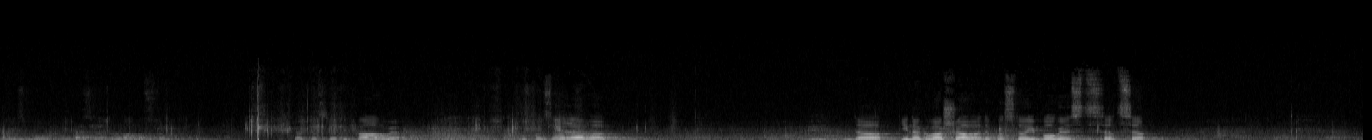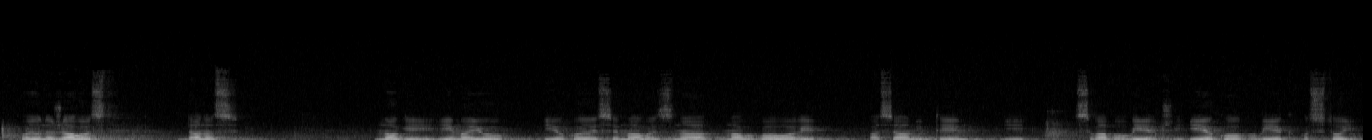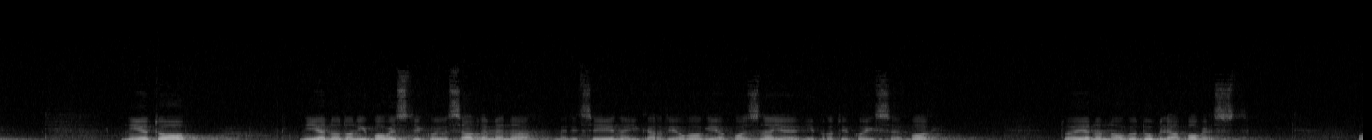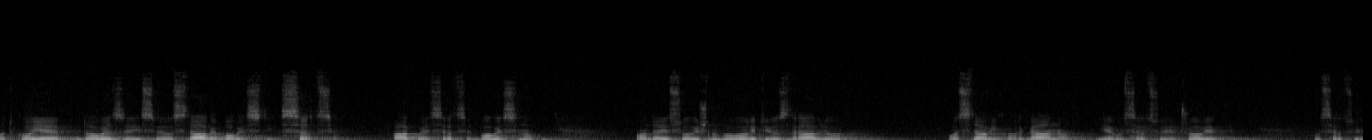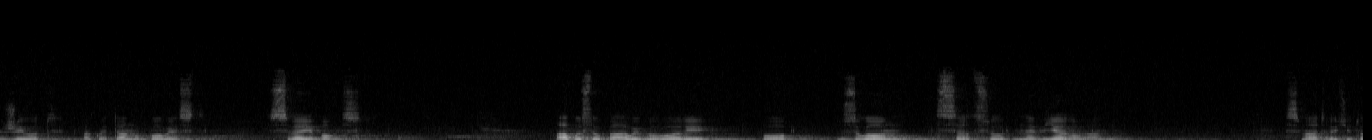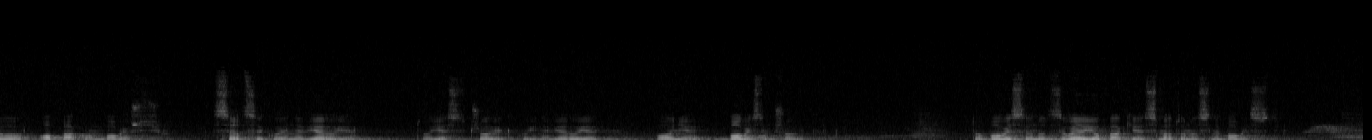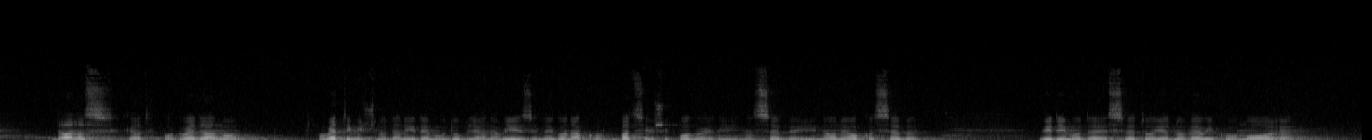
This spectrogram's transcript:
Čuli smo apostolu, kako sveti Pavle upozorava da i naglašava da postoji bolest srca koju, nažalost, danas mnogi imaju i o kojoj se malo zna, malo govori, a samim tim i slabo liječi, iako lijek postoji. Nije to ni jedna od onih bolesti koju savremena medicina i kardiologija poznaje i protiv kojih se bori. To je jedna mnogo dublja bolest, od koje dolaze i sve ostale bolesti srca. Ako je srce bolesno, onda je suvišno govoriti o zdravlju ostalih organa, jer u srcu je čovjek, u srcu je život, ako je tamo bolest, sve je bolest. Apostol Pavle govori o zlom srcu nevjerovanja, smatrajući to opakom bolešću. Srce koje ne vjeruje, to jest čovjek koji ne vjeruje, on je bolestan čovjek. To bolestan od zle i opake smrtonosne bolesti. Danas, kad pogledamo letimično, da ne idemo u dublje analize, nego onako, bacivši pogled i na sebe i na one oko sebe, vidimo da je sve to jedno veliko more,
